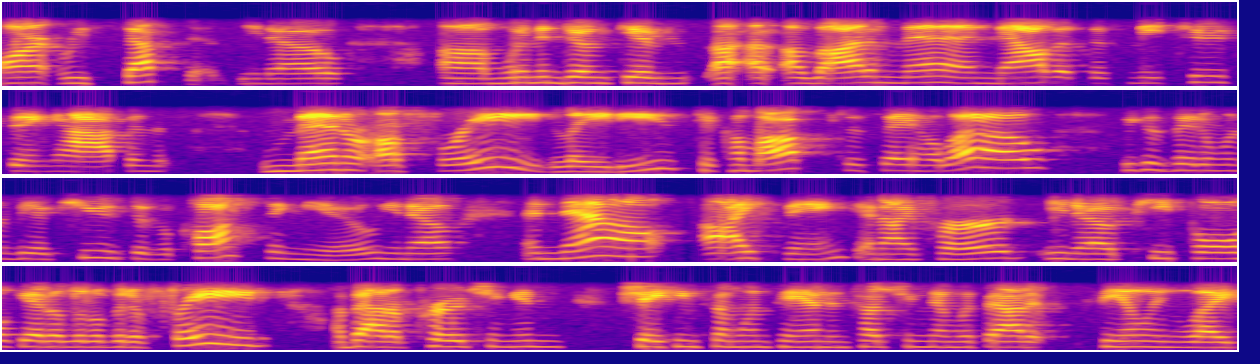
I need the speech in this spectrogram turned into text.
aren't receptive, you know. Um, women don't give a, a lot of men now that this Me Too thing happened. Men are afraid, ladies, to come up to say hello because they don't want to be accused of accosting you, you know. And now I think, and I've heard, you know, people get a little bit afraid about approaching and shaking someone's hand and touching them without it feeling like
